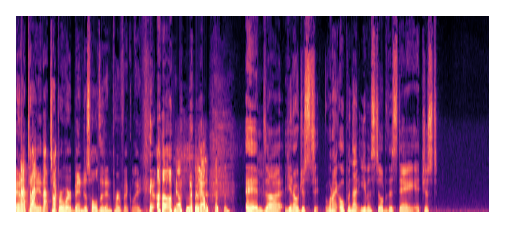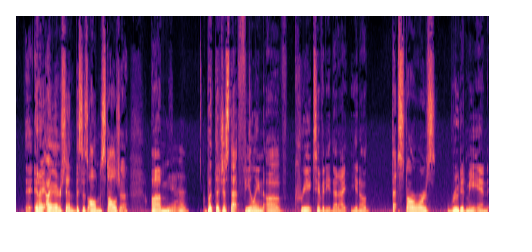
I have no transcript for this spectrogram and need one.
And I tell you that Tupperware bin just holds it in perfectly. Um, Yep. And uh, you know, just when I open that, even still to this day, it just. And I, I understand this is all nostalgia, um, Yeah. but there's just that feeling of creativity that I, you know, that Star Wars rooted me in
